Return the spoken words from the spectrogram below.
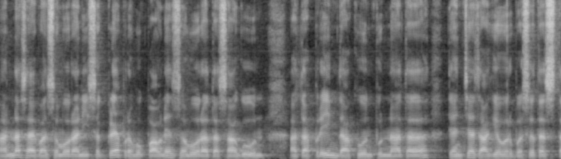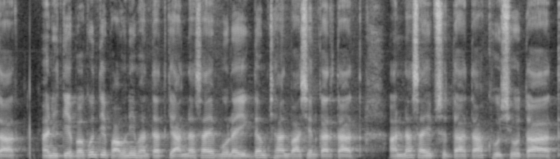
अण्णासाहेबांसमोर आणि सगळ्या प्रमुख पाहुण्यांसमोर आता सांगून आता प्रेम दाखवून पुन्हा आता त्यांच्या जागेवर बसत असतात. आणि ते बघून ते पाहुणे म्हणतात की अण्णासाहेब मुलं एकदम छान भाषण करतात. अण्णासाहेबसुद्धा आता खुश होतात.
